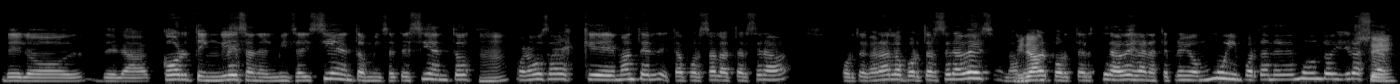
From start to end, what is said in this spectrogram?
de, lo, de la corte inglesa en el 1600, 1700. Bueno, vos sabés que Mantel está por ser la tercera, por ganarlo por tercera vez, una mujer por tercera vez gana este premio muy importante del mundo y gracias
